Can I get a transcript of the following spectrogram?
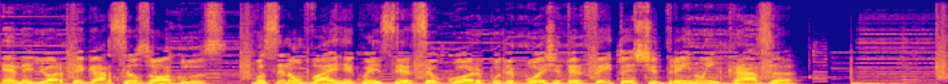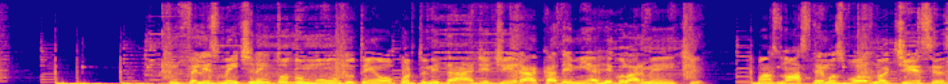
é melhor pegar seus óculos. Você não vai reconhecer seu corpo depois de ter feito este treino em casa. Infelizmente, nem todo mundo tem a oportunidade de ir à academia regularmente. Mas nós temos boas notícias.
